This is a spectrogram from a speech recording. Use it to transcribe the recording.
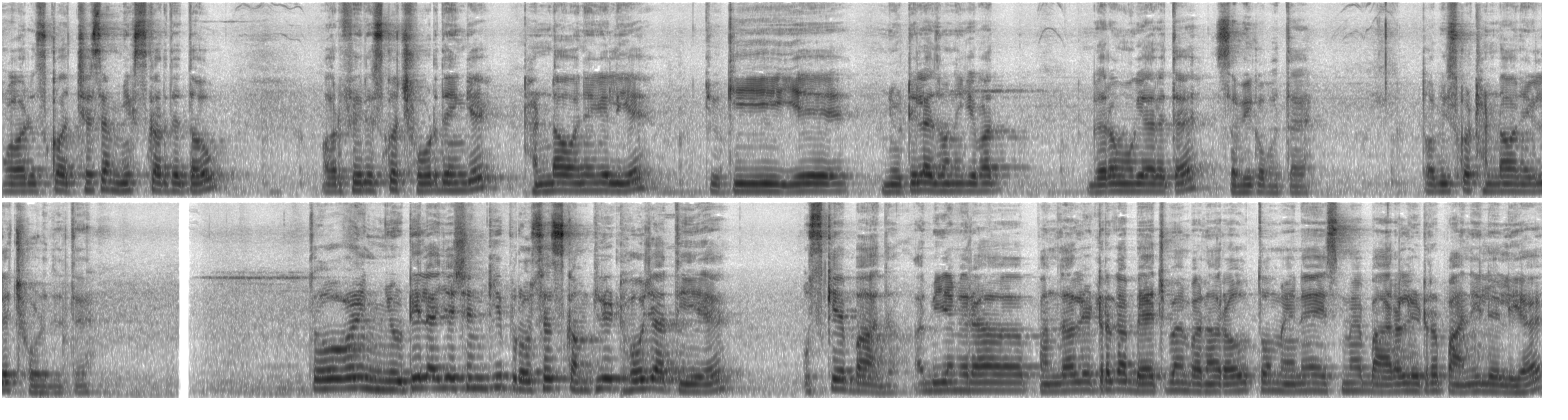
और इसको अच्छे से मिक्स कर देता हूँ और फिर इसको छोड़ देंगे ठंडा होने के लिए, क्योंकि ये न्यूट्रलाइज होने के बाद गर्म हो गया रहता है, सभी को पता है। तो अब इसको ठंडा होने के लिए छोड़ देते हैं। तो वही न्यूट्रलाइजेशन की प्रोसेस कंप्लीट हो जाती है। उसके बाद अभी ये मेरा पंद्रह लीटर का बैच मैं बना रहा हूँ तो मैंने इसमें बारह लीटर पानी ले लिया है।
